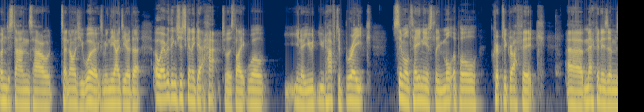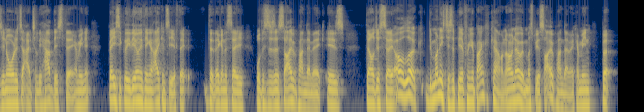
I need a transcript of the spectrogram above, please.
understands how technology works. I mean, the idea that oh, everything's just going to get hacked. Well, it's like, well, you know, you you'd have to break simultaneously multiple cryptographic uh, mechanisms in order to actually have this thing. I mean, basically, the only thing that I can see if they that they're going to say, well, this is a cyber pandemic, is they'll just say, oh, look, the money's disappeared from your bank account. Oh no, it must be a cyber pandemic. I mean, but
